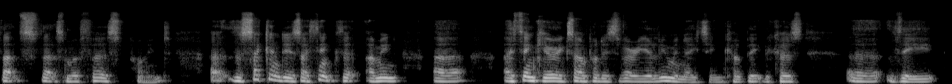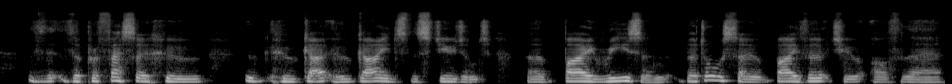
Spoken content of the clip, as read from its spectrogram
that's, that's my first point. Uh, the second is, I think that, I mean, uh, I think your example is very illuminating because uh, the, the, the professor who who who, gui who guides the student uh, by reason, but also by virtue of their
